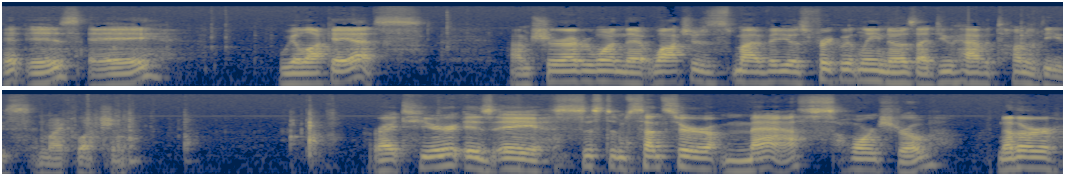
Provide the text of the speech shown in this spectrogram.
It is a Wheelock AS. I'm sure everyone that watches my videos frequently knows I do have a ton of these in my collection. Right here is a System Sensor Mass horn strobe. Another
